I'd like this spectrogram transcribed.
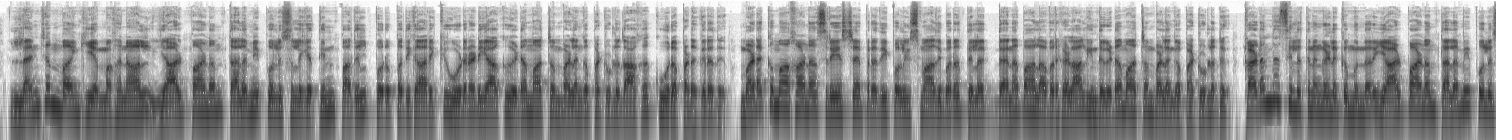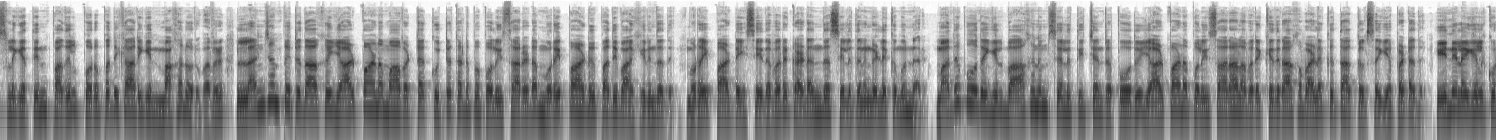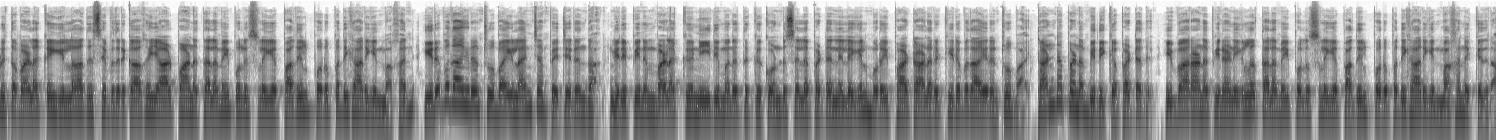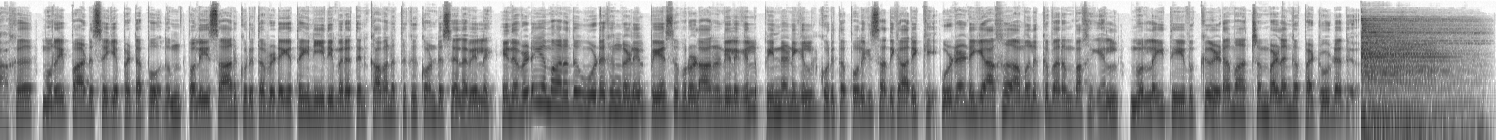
லஞ்சம் வாங்கிய மகனால் யாழ்ப்பாணம் தலைமை போலீஸ் நிலையத்தின் பதில் பொறுப்பதிகாரிக்கு உடனடியாக இடமாற்றம் வழங்கப்பட்டுள்ளதாக கூறப்படுகிறது. வடக்கு மாகாண சிரேஷ்ட பிரதி போலீஸ் மாதிபர் திலக் தனபால் அவர்களால் இந்த இடமாற்றம் வழங்கப்பட்டுள்ளது. கடந்த சில தினங்களுக்கு முன்னர் யாழ்ப்பாணம் தலைமை போலீஸ் நிலையத்தின் பதில் பொறுப்பதிகாரியின் மகன் ஒருவர் லஞ்சம் பெற்றதாக யாழ்ப்பாண மாவட்ட குற்றத்தடுப்பு போலீசாரிடம் முறைப்பாடு பதிவாகியிருந்தது. முறைப்பாட்டை செய்தவர் கடந்த சில தினங்களுக்கு முன்னர் மதுபோதையில் வாகனம் செலுத்திச் சென்ற போது யாழ்ப்பாண போலீசாரால் அவருக்கு எதிராக வழக்கு தாக்கல் செய்யப்பட்டது. இந்நிலையில் குறித்த வழக்கை இல்லாது செய்வதற்காக யாழ்ப்பாண தலைமை போலீஸ் நிலைய பதில் பொறுப்பதிகாரியின் மகன் இருபதாயிரம் ரூபாய் லஞ்சம் பெற்றிருந்தார். இருப்பினும் வழக்கு நீதிமன்றத்துக்கு கொண்டு செல்லப்பட்ட நிலையில் முறைப்பாட்டாளருக்கு இருபதாயிரம் ரூபாய் தண்டப்பணம் விதிக்கப்பட்டது. இவ்வாறான பின்னணியில் தலைமை போலீஸ் நிலைய பதில் பொறுப்பதிகாரியின் மகனுக்கு எதிராக முறைப்பாடு செய்யப்பட்ட போதும் போலீசார் குறித்த விடயத்தை நீதிமன்றத்தின் கவனத்துக்கு கொண்டு செல்லவில்லை. இந்த விடயமானது ஊடகங்களில் பேசுபொருளான நிலையில் பின்னணியில் குறித்த போலீஸ் அதிகாரிக்கு உடனடியாக அமலுக்கு வரும் வகையில் முல்லைத்தீவுக்கு இடமாற்றம் வழங்கப்பட்டுள்ளது.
